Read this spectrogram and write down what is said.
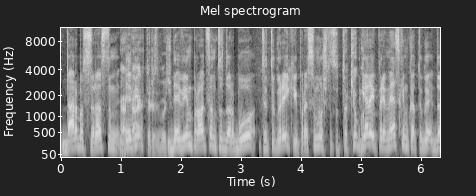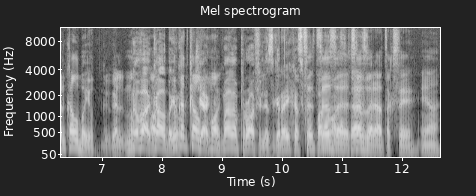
Darbą susirastum Aš 9, aktorius būčiau. 9 procentų darbų, tai tu graikiai prasimuštum. Su tokiu gu- Gerai, primeskim, kad tu dar kalbą jau gali. nu va, o- kalba jau. Nu, kad kalbą. Mano profilis, graikas, Ce- kumpanos. Cezarė, Cezarė toksai. Ja.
